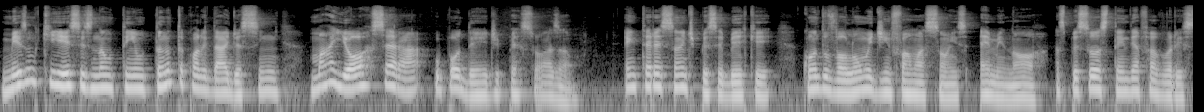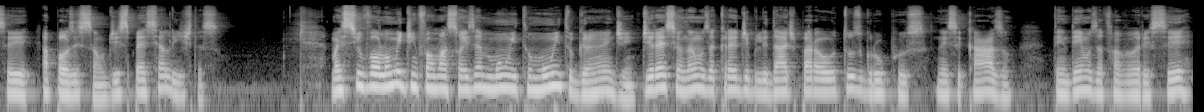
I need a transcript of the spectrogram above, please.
mesmo que esses não tenham tanta qualidade assim, maior será o poder de persuasão. É interessante perceber que, quando o volume de informações é menor, as pessoas tendem a favorecer a posição de especialistas. Mas se o volume de informações é muito, muito grande, direcionamos a credibilidade para outros grupos. Nesse caso, tendemos a favorecer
